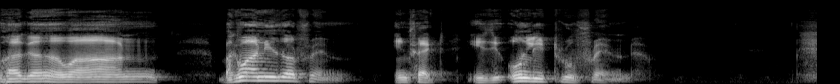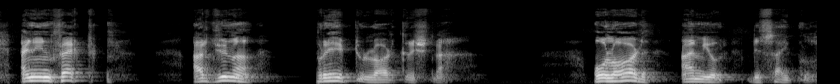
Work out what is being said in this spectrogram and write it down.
भगवान भगवान is our friend. In fact, he is the only true friend. And in fact, Arjuna prayed to Lord Krishna, O Lord, I am your disciple.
